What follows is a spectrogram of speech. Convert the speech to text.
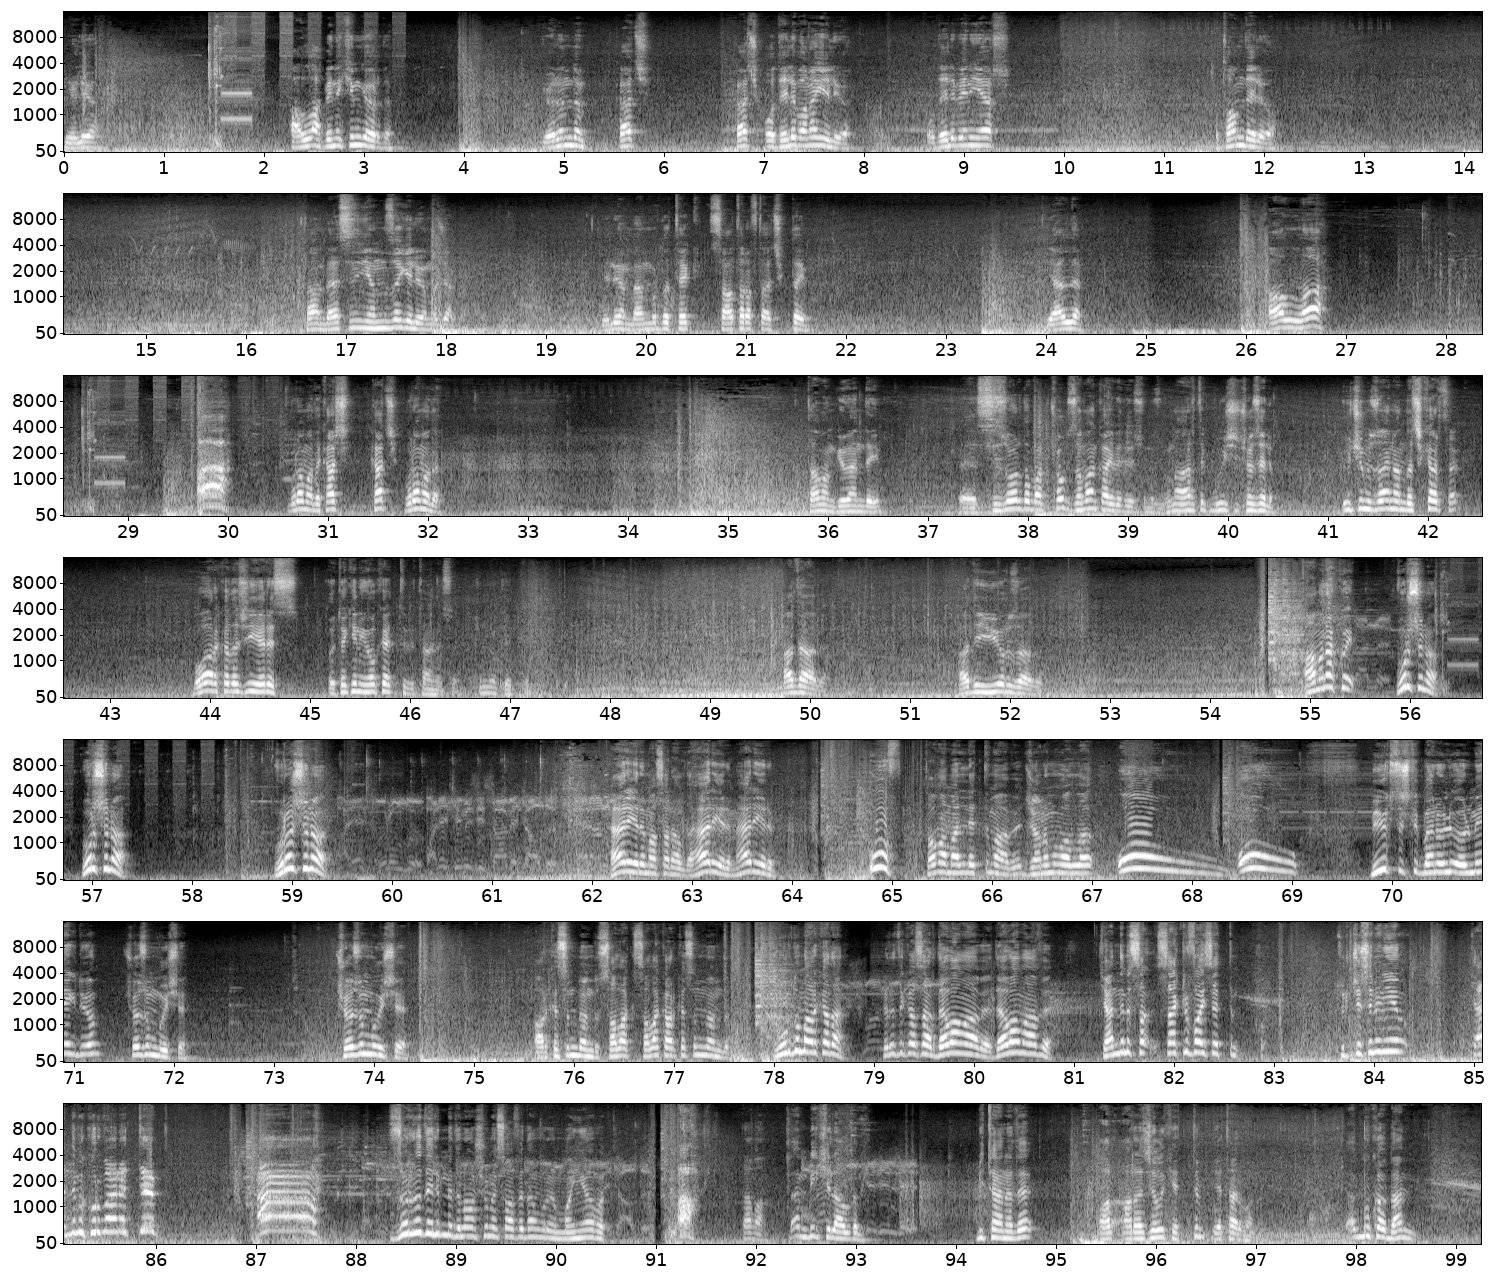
Geliyor. Allah beni kim gördü? Göründüm. Kaç. Kaç. O deli bana geliyor. O deli beni yer. O tam deli o. Tamam ben sizin yanınıza geliyorum hocam. Geliyorum ben burada tek sağ tarafta açıktayım. Geldim. Allah. Ah! Vuramadı kaç. Kaç vuramadı. Tamam güvendeyim. Ee, siz orada bak çok zaman kaybediyorsunuz. Bunu artık bu işi çözelim. Üçümüz aynı anda çıkarsak bu arkadaşı yeriz. Ötekini yok etti bir tanesi. Kim yok etti? Hadi abi. Hadi yiyoruz abi. Amına koy. Vur şunu. Vur şunu. Vurun şunu. Her yerim hasar aldı. Her yerim, her yerim. Uf! Tamam hallettim abi. Canımı valla. Oo! Oo! Büyük sıçtık. Ben ölü ölmeye gidiyorum. Çözün bu işi. Çözün bu işi. Arkasını döndü. Salak, salak arkasını döndü. Vurdum arkadan. Kritik hasar. Devam abi. Devam abi. Kendimi sa- sacrifice ettim. Türkçesini niye... Kendimi kurban ettim. Ah! Zırhı delinmedi lan şu mesafeden vuruyorum. Manyağa bak. Ah! Tamam. Ben bir kill aldım. Bir tane de ar- aracılık ettim. Yeter bana. Ben bu kadar ben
